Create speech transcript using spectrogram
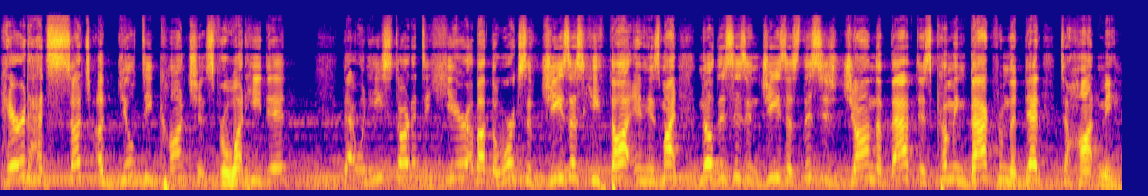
Herod had such a guilty conscience for what he did that when he started to hear about the works of Jesus, he thought in his mind, no, this isn't Jesus. This is John the Baptist coming back from the dead to haunt me.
